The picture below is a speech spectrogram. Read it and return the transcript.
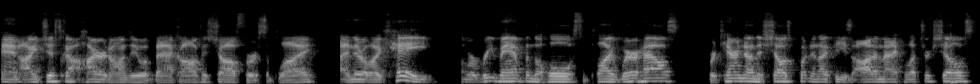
and I just got hired on to do a back office job for a supply. And they're like, hey, we're revamping the whole supply warehouse. We're tearing down the shelves, putting in like these automatic electric shelves.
